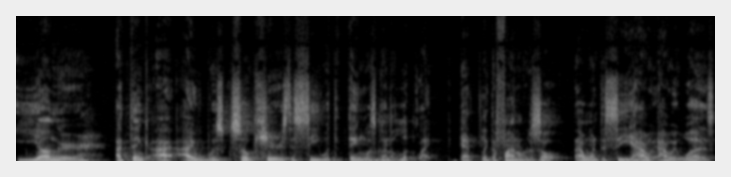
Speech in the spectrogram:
younger, I think I, I was so curious to see what the thing was going to look like at like the final result. I wanted to see how how it was.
